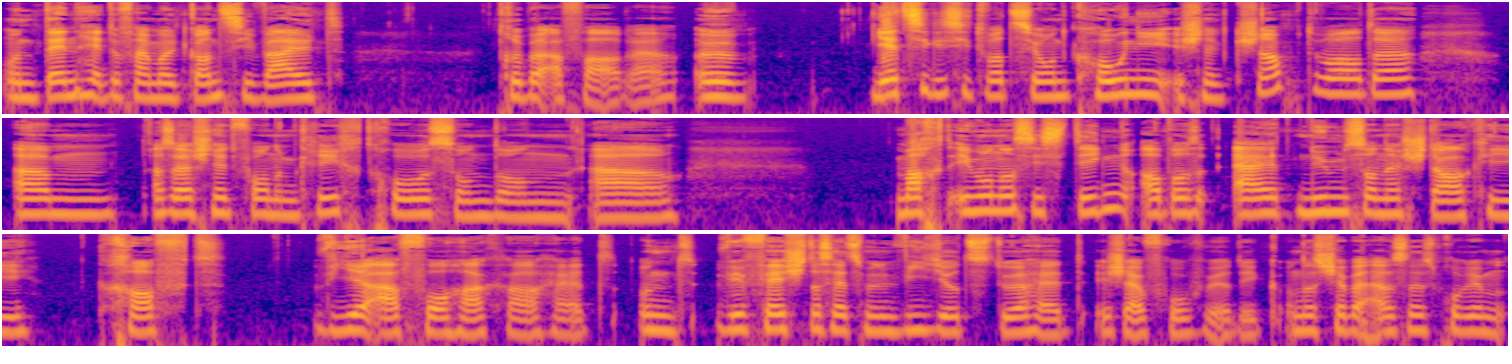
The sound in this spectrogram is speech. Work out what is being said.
Und dann hat auf einmal die ganze Welt darüber erfahren. Äh, jetzige Situation, Kony ist nicht geschnappt worden. Ähm, also er ist nicht vor einem Gericht gekommen, sondern er macht immer noch sein Ding, aber er hat nicht mehr so eine starke Kraft, wie er vorher hat. Und wie fest das jetzt mit dem Video zu tun hat, ist auch fragwürdig. Und das ist eben auch so ein Problem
